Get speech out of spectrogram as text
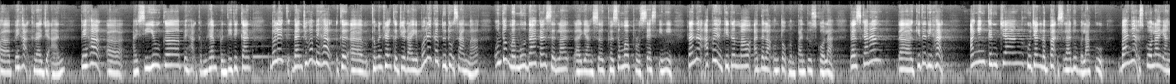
uh, pihak kerajaan pihak uh, ICU ke pihak Kementerian Pendidikan boleh dan juga pihak ke, uh, Kementerian Kerja Raya bolehkah duduk sama untuk memudahkan sela, uh, yang ke semua proses ini? Kerana apa yang kita mau adalah untuk membantu sekolah. Dan sekarang uh, kita lihat angin kencang hujan lebat selalu berlaku. Banyak sekolah yang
